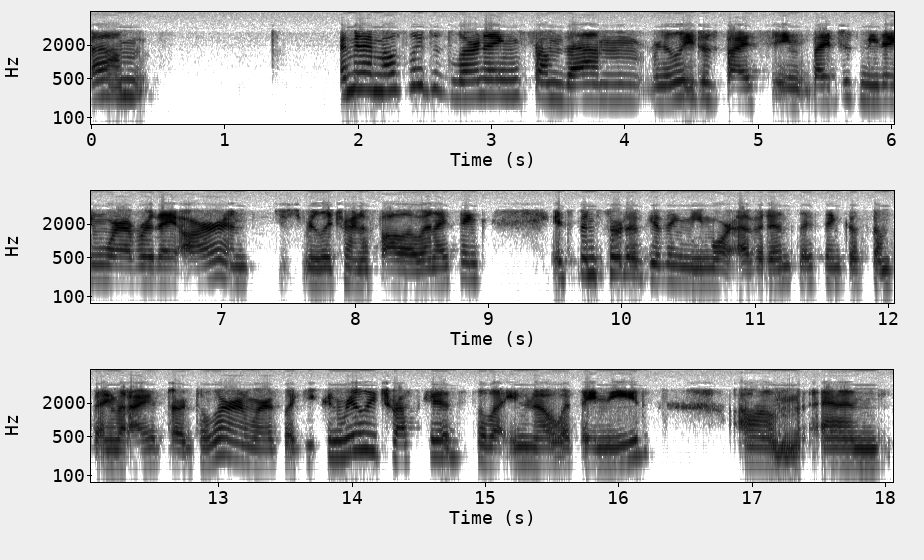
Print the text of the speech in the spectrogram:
um, I mean, I'm mostly just learning from them, really, just by seeing, by just meeting wherever they are, and just really trying to follow. And I think it's been sort of giving me more evidence. I think of something that I had started to learn, where it's like you can really trust kids to let you know what they need, um, and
